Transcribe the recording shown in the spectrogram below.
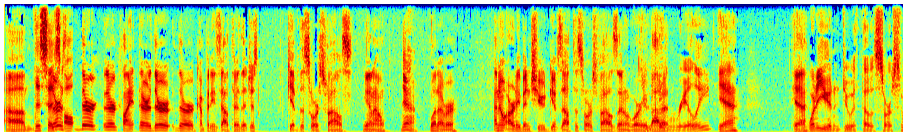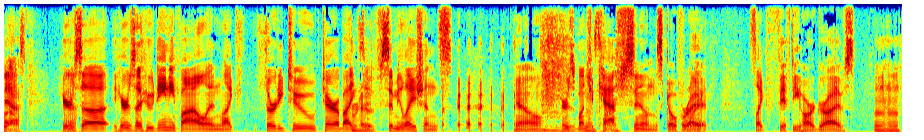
Um, this says There's, all there, there are client, there, there, there are companies out there that just give the source files. You know, yeah. whatever. I know Artie Ben Chewed gives out the source files. They don't worry about it. Really? Yeah. Yeah. What are you going to do with those source files? Yeah. files? Here's a here's a Houdini file and like 32 terabytes Right. of simulations. you know, here's a bunch That's of cache sims. Go for Right. it. It's like 50 hard drives. Mm-hmm.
